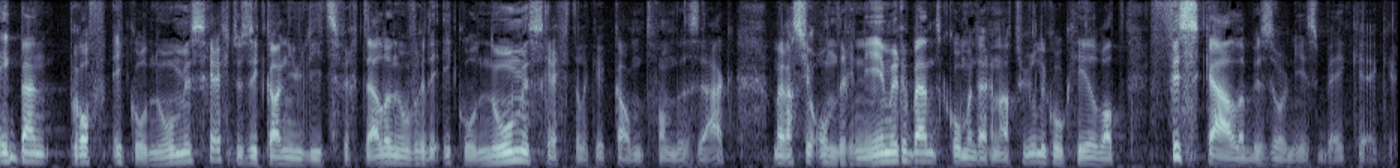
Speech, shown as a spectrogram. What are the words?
ik ben prof economisch recht, dus ik kan jullie iets vertellen over de economisch-rechtelijke kant van de zaak. Maar als je ondernemer bent, komen daar natuurlijk ook heel wat fiscale bezonjes bij kijken.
